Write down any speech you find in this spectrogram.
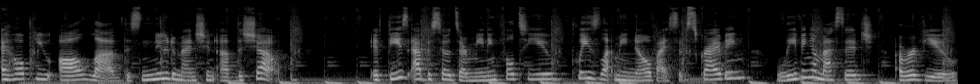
I hope you all love this new dimension of the show. If these episodes are meaningful to you, please let me know by subscribing, leaving a message, a review,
